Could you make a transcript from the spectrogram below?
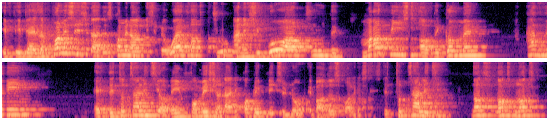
if, if there is a policy issue that is coming out, it should be well thought through and it should go out through the mouthpiece of the government having a, the totality of the information that the public needs to know about those policies. The totality, not not not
